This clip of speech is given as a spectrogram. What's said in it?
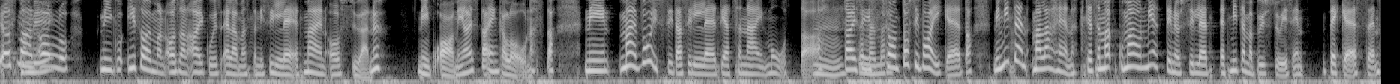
jos mä oon niin. niin. ollut niin kuin isoimman osan aikuiselämästäni silleen, että mä en oo syönyt niin kuin aamiaista enkä lounasta, niin mä en voi sitä silleen, tiedätkö, näin muuttaa. Mm, tai siis se on tosi vaikeeta. Niin miten mä lähden, tiedätkö, mä, kun mä oon miettinyt silleen, että, että miten mä pystyisin tekemään sen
